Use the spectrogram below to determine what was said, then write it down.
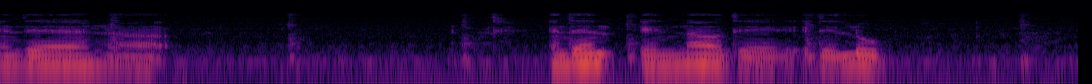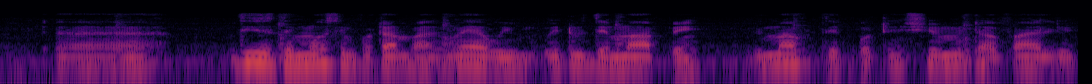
and then uh, and then and now the the loop uh, this is the most important part where we, we do the mapping. We map the potentiometer value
